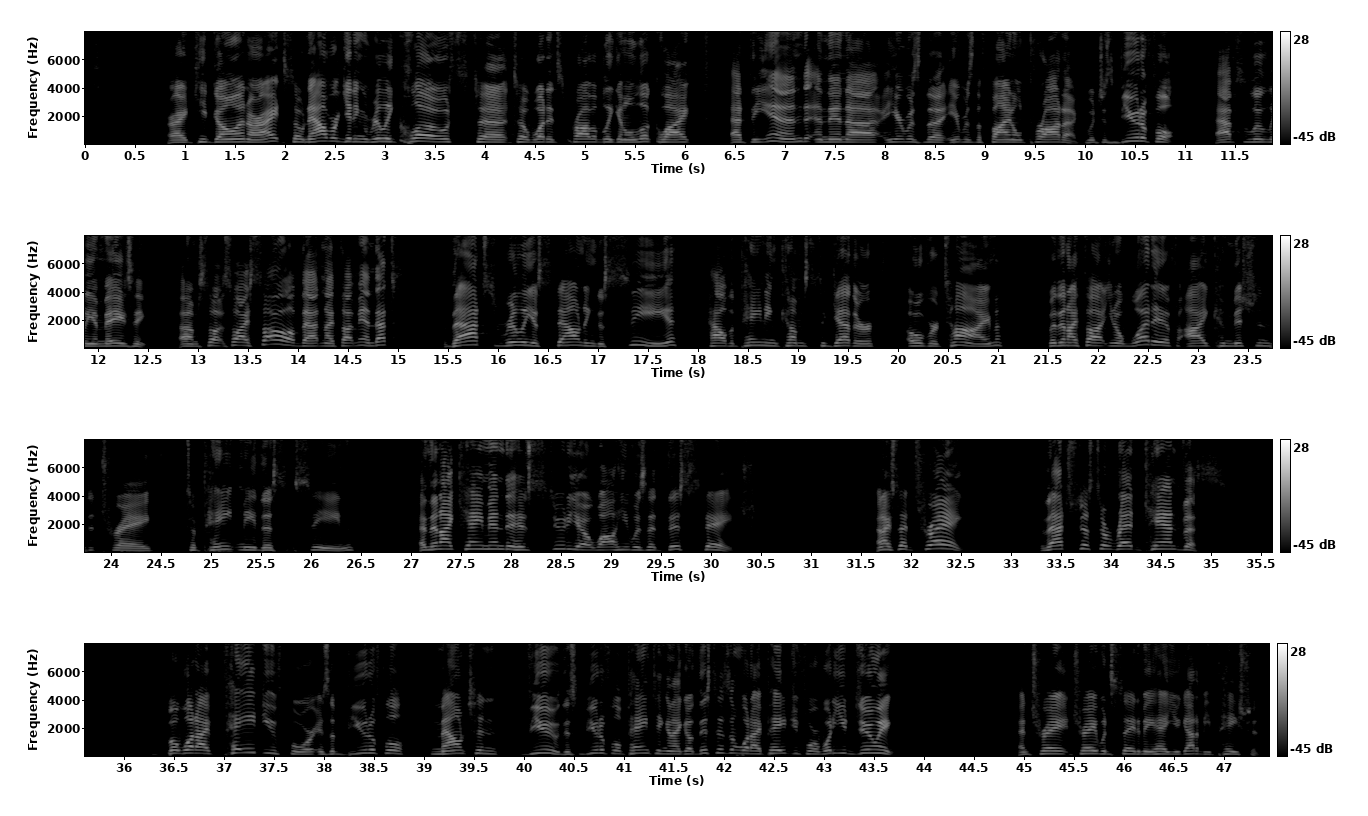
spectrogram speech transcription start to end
All right, keep going. All right, so now we're getting really close to, to what it's probably going to look like at the end. And then uh, here was the here was the final product, which is beautiful absolutely amazing. Um, so, so I saw all of that and I thought, man, that's, that's really astounding to see how the painting comes together over time. But then I thought, you know, what if I commissioned Trey to paint me this scene? And then I came into his studio while he was at this stage. And I said, Trey, that's just a red canvas. But what I've paid you for is a beautiful mountain view, this beautiful painting, and I go, This isn't what I paid you for. What are you doing? And Trey, Trey would say to me, Hey, you got to be patient,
